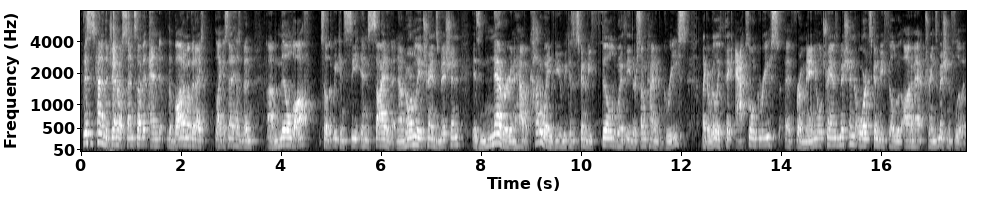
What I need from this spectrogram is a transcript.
this is kind of the general sense of it, and the bottom of it, I, like I said, has been uh, milled off so that we can see inside of it. Now normally a transmission is never going to have a cutaway view because it's going to be filled with either some kind of grease, like a really thick axle grease uh, for a manual transmission, or it's going to be filled with automatic transmission fluid.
